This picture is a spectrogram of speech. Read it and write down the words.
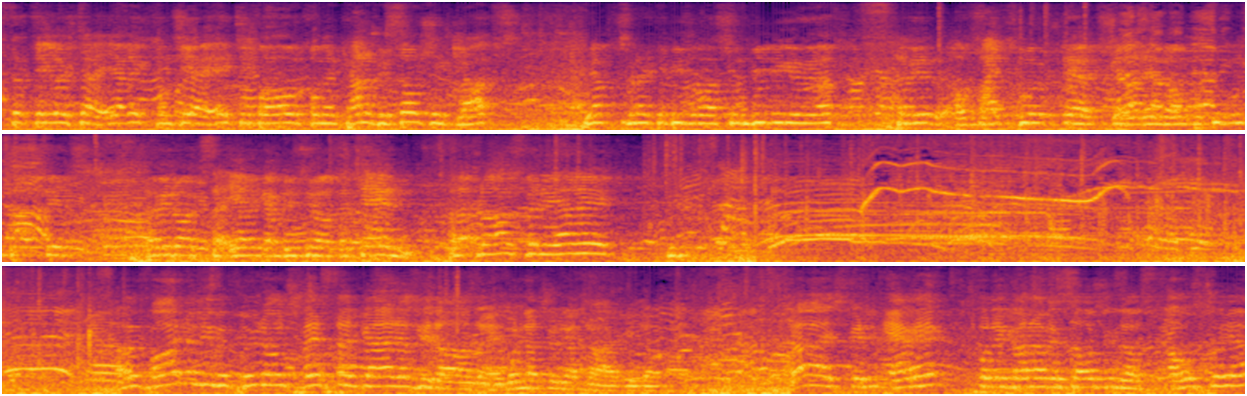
Jetzt erzählt euch der Erik vom CIA TV von den Cannabis Social Clubs. Ihr habt vielleicht ein bisschen was von Willi gehört. Da wird aus Salzburg, der jetzt gerade in der Untersuchungshaft sitzt, da wird euch der Erik ein bisschen was erzählen. Ein Applaus für den Erik! Aber Freunde, liebe Brüder und Schwestern, geil, dass ihr da seid. Wunderschöner Tag wieder. Ja, ich bin Erik von den Cannabis Social Clubs Austria.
